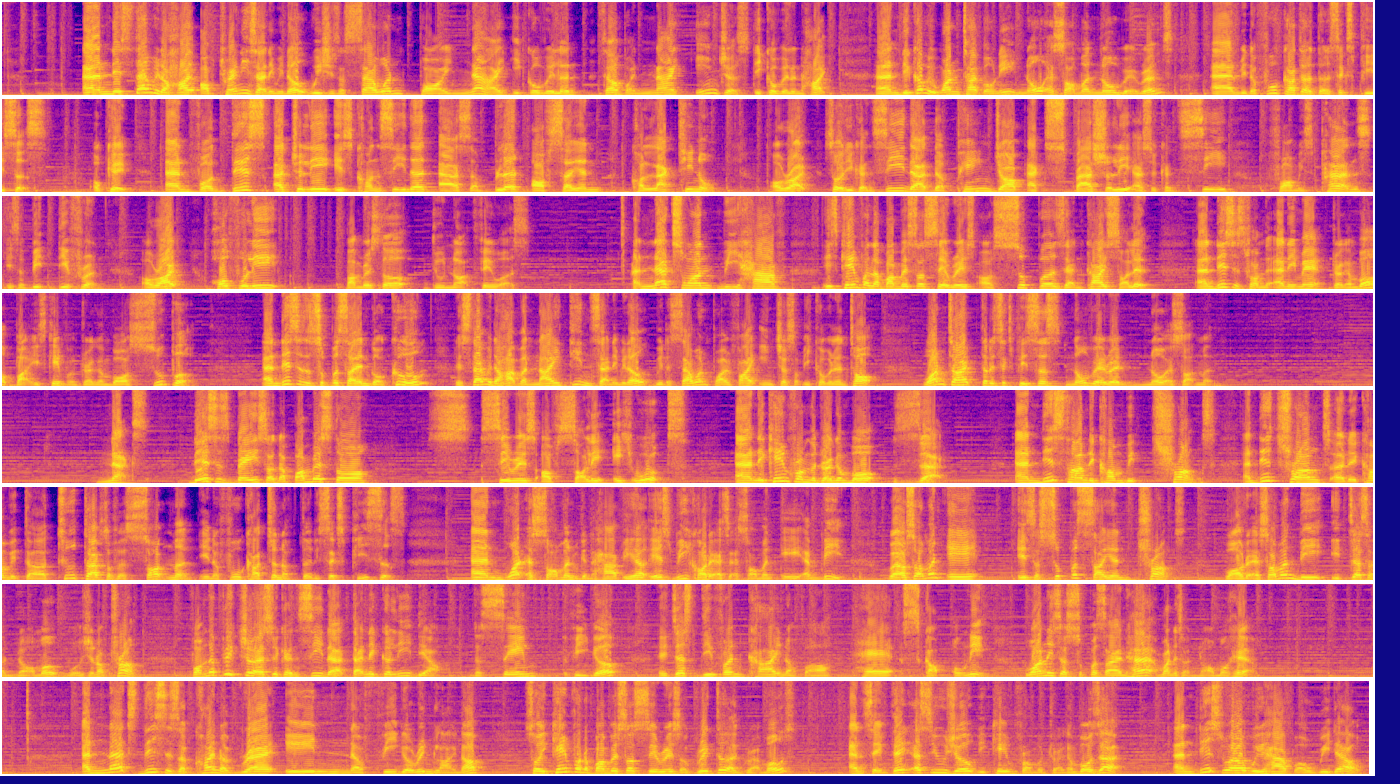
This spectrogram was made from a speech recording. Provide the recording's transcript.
And they stand with a height of 20 centimeter, which is a 7.9 equivalent, 7.9 inches equivalent height. And they come with one type only, no assortment, no variants, and with a full cutter of 36 pieces. Okay, and for this actually is considered as a blood of Saiyan Collection. Alright, so you can see that the paint job, especially as you can see from his pants, is a bit different. Alright, hopefully Banpresto do not fail us. And next one we have, it came from the Banpresto series of Super Zenkai Solid. And this is from the anime Dragon Ball, but it came from Dragon Ball Super. And this is a Super Saiyan Goku. They start with a height of 19 cm with a 7.5 inches of equivalent tall. One type, 36 pieces, no variant, no assortment. Next, this is based on the Banpresto series of Solid Edge works. And it came from the Dragon Ball Z. And this time they come with trunks. And these trunks, uh, they come with uh, two types of assortment in a full carton of 36 pieces. And what assortment we're going to have here is we call it as assortment A and B. Well, assortment A is a Super Saiyan Trunks, while the assortment B is just a normal version of Trunks. From the picture, as you can see that technically they are the same figure, it's just different kind of uh, hair sculpt only. One is a Super Saiyan hair, one is a normal hair. And next, this is a kind of rare in the figurine lineup. So it came from the Banpresto series of Glitter and Glamours. And same thing as usual, it came from a Dragon Ball Z. And this well we have a Videl.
